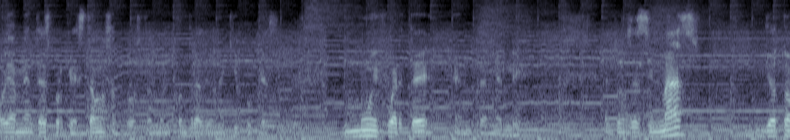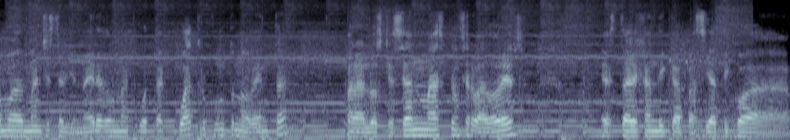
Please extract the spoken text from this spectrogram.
obviamente es porque estamos apostando en contra de un equipo que es muy fuerte en Premier League. Entonces, sin más, yo tomo al Manchester United una cuota 4.90. Para los que sean más conservadores, está el handicap asiático a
